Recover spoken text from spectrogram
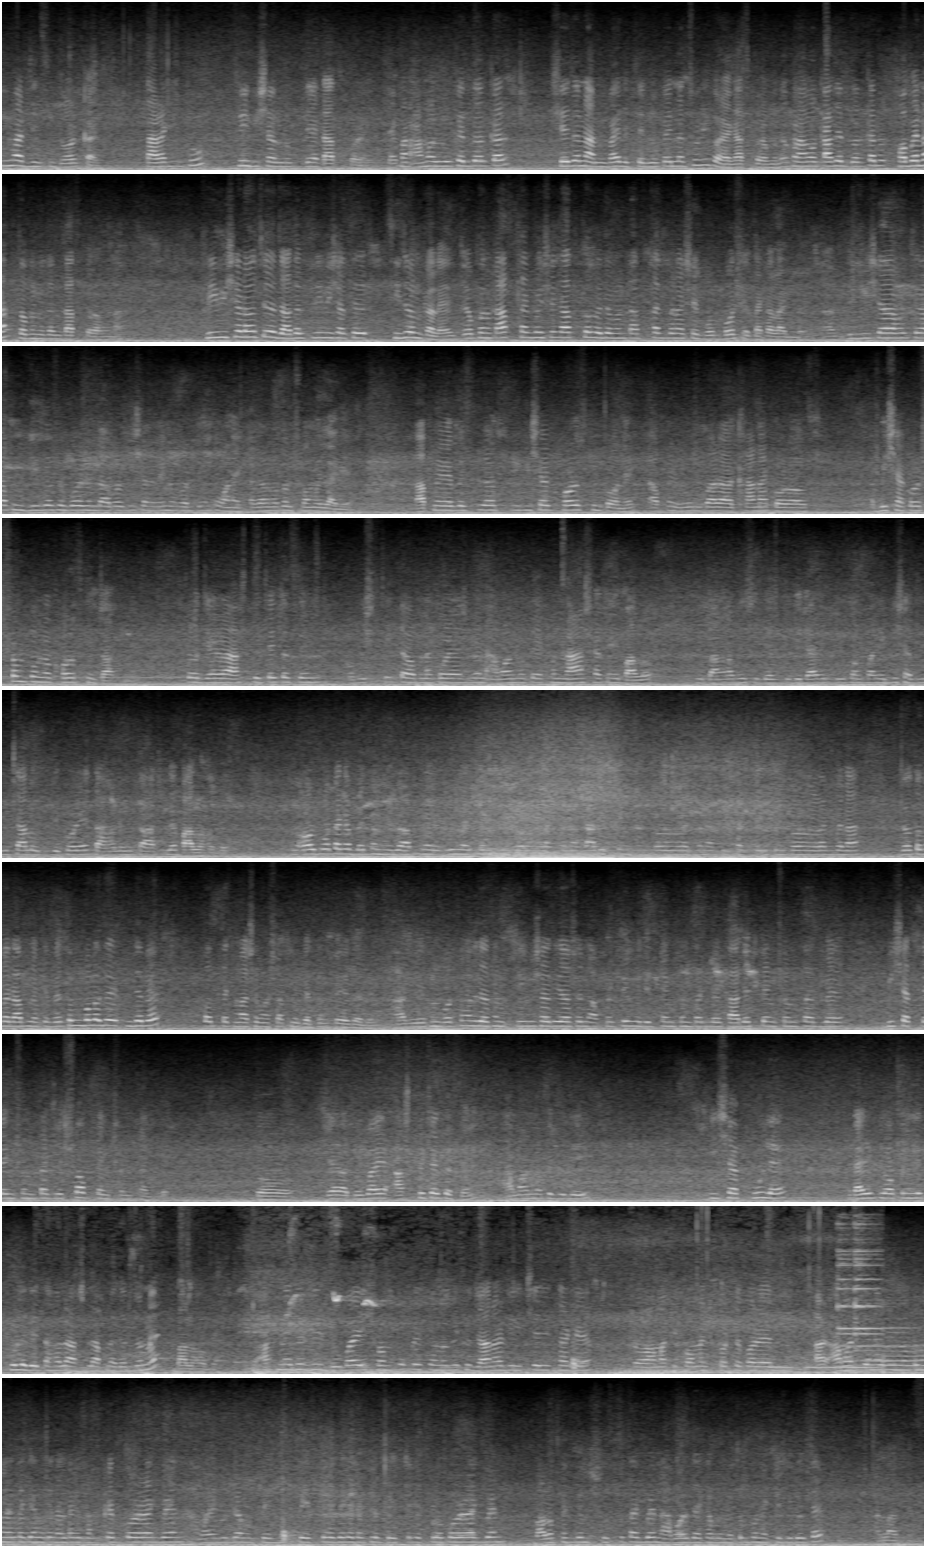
ইমার্জেন্সি দরকার, তারা কিন্তু ফ্রি বিশাল লোক দিয়ে কাজ করে। এখন আমার লোকের দরকার সেই জন্য আমি বাইরে থেকে লোকের না চুরি করে কাজ করাবো না। যখন আমার কাজের দরকার হবে না তখন কিন্তু আমি কাজ করাবো না। ফ্রি বিষয়টা হচ্ছে যাদের ফ্রি বিষ আছে সিজনকালে, যখন কাজ থাকবে সে কাজ করবে, যখন কাজ থাকবে না সে বসে থাকা লাগবে। আর ফ্রি বিষয় হচ্ছে আপনি দুই বছর পরে কিন্তু আবার বিশাল রিনিউ করতে কিন্তু অনেক টাকার মতন সময় লাগে। আপনার বেশিরভাগ ফ্রি বিষয়ের খরচ কিন্তু অনেক। আপনার রুম ভাড়া, খানা খরচ ভিসা খরচ, সম্পূর্ণ খরচ কিন্তু আপনি। তো যারা আসতে চাইতেছেন, অবশ্যই চিন্তা ভাবনা করে আসবেন। আমার মতে এখন না আসাটাই ভালো। বাংলাদেশি দেশ যদি ডাইরেক্ট দুই কোম্পানির ভিসা যদি চালু যদি করে, তাহলে কিন্তু আসলে ভালো হবে। অল্প টাকা বেতন হলো আপনার রুমের টেনশন করানো লাগবে না কাজের টেনশন করানো লাগবে না ভিসার টেনশন করানো লাগবে না, যত টাকা আপনাকে বেতন বলে দেবে, প্রত্যেক মাসে মাসে আপনি বেতন পেয়ে যাবেন। আর এখন বর্তমানে যখন ফ্রি ভিসা দিয়ে আসেন, আপনার ফ্যামিলির টেনশন থাকবে, কাজের টেনশন থাকবে ভিসার টেনশন থাকবে, সব টেনশন থাকবে। তো যারা দুবাই আসতে চাইতেছেন, আমার মতে যদি ভিসা খুলে ডাইরেক্টলি ওপেনলি খুলে দিই তাহলে আসলে আপনাদের জন্য ভালো হবে। আপনি যদি দুবাই সম্পর্কে কোনো কিছু জানার যে ইচ্ছে থাকে, তো আমাকে কমেন্ট করতে পারেন। আর আমার চ্যানেল নতুন হয়ে থাকেন চ্যানেলটাকে সাবস্ক্রাইব করে রাখবেন। আমার যদি আমার ফেসবুক পেজ থেকে দেখে থাকলে পেজটাকে ফলো করে রাখবেন। ভালো থাকবেন, সুস্থ থাকবেন। আবার দেখাবো নতুন কোনো একটি ভিডিওতে আল্লাহ হাফিজ।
